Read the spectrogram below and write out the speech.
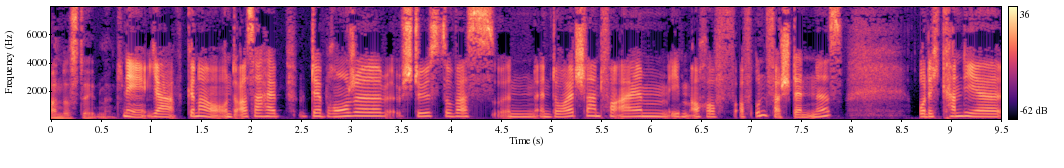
Understatement. Nee, ja, genau. Und außerhalb der Branche stößt sowas in, in Deutschland vor allem eben auch auf, auf Unverständnis. Und ich kann dir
